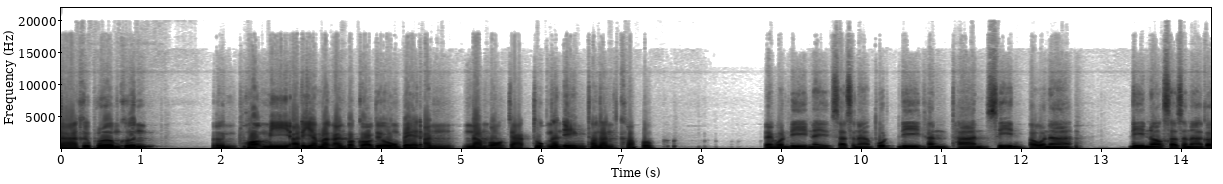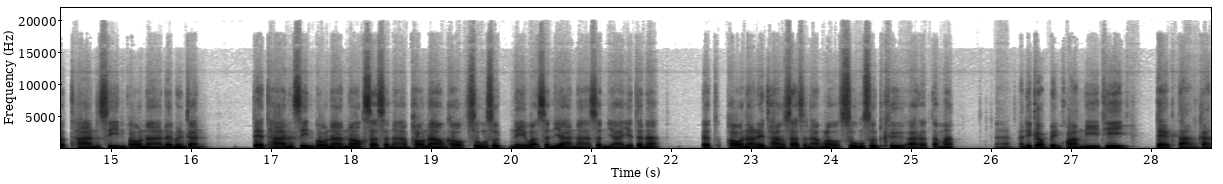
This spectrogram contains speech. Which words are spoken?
นาคือเพิ่มขึ้น เพราะมีอริยมรรคอันประกอบด้วยองค์แปดอันนำออกจากทุกนั่นเองเท่านั้นครับผม แต่ว่าดีในศาสนาพุทธดีขั้นทานศีลภาวนา ดีนอกศาสนาก็ทานศีลภาวนาได้เหมือนกัน แต่ทานศีลภาวนานอกศาสนาภาวนาของเขาสูงสุดเนวสัญญานาสัญญายตนะ แต่ภาวนาในทางศาสนาของเราสูงสุดคืออรัตตมรรคนะฮะอันนี้ก็เป็นความดีที่แตกต่างกัน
